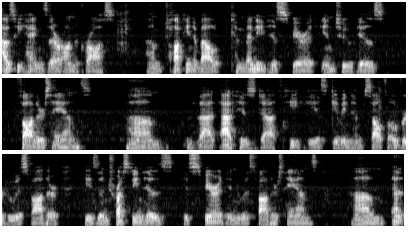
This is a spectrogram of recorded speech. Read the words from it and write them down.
as he hangs there on the cross, um, talking about commending his spirit into his Father's hands. Um, that at his death he, he is giving himself over to his father. He's entrusting his his spirit into his father's hands. Um, and,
